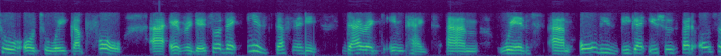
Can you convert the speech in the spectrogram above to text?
to or to wake up for uh, every day. So there is definitely direct impact um, with um, all these bigger issues, but also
